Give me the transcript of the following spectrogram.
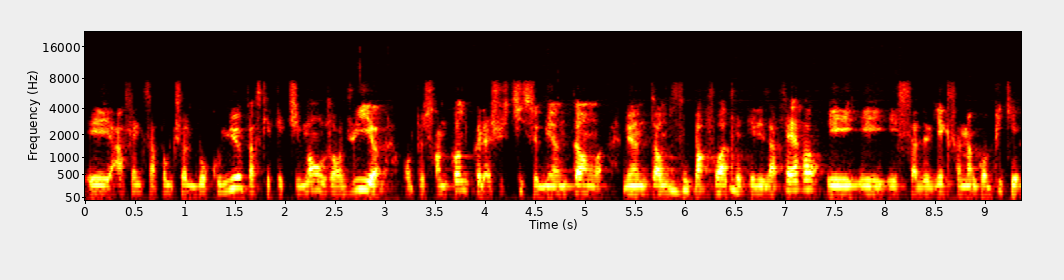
et afin que ça fonctionne beaucoup mieux, parce qu'effectivement aujourd'hui, euh, on peut se rendre compte que la justice met un temps met un temps fou parfois à traiter les affaires et ça devient extrêmement compliqué.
